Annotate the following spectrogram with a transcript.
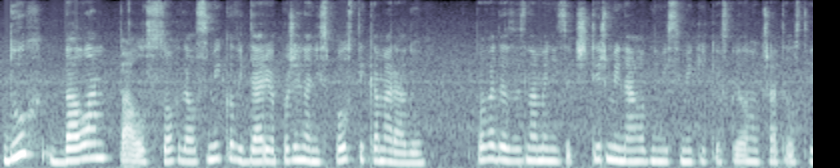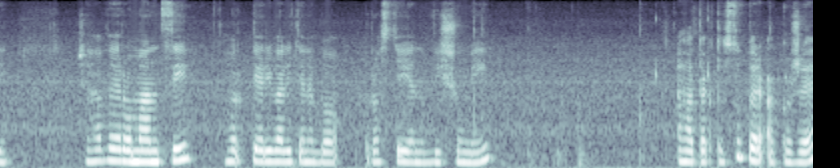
Duch Balam Palsoch dal Smíkovi Dario požehnaní spousty kamarádu. Povede zaznamení se čtyřmi náhodnými smíky ke skvělému přátelství. Žahavé romanci, horké rivalite nebo proste jen vyšumí. Aha, tak to super akože.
